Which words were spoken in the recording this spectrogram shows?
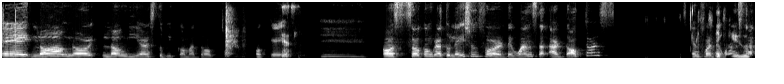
Eight long, long, long years to become a doctor. Okay. Yes. Oh, so congratulations for the ones that are doctors and for the ones you. that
